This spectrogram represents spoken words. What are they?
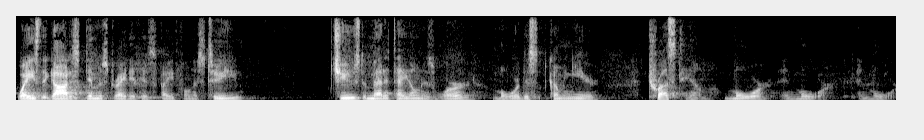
ways that God has demonstrated his faithfulness to you. Choose to meditate on his word more this coming year. Trust him more and more and more.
